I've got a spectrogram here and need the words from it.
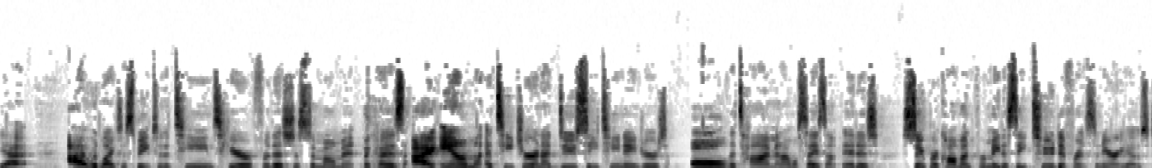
Yeah, I would like to speak to the teens here for this just a moment because I am a teacher and I do see teenagers all the time. And I will say something, it is super common for me to see two different scenarios.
